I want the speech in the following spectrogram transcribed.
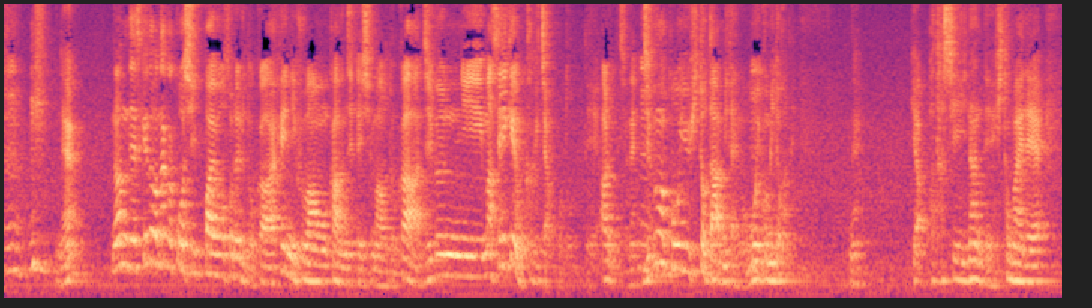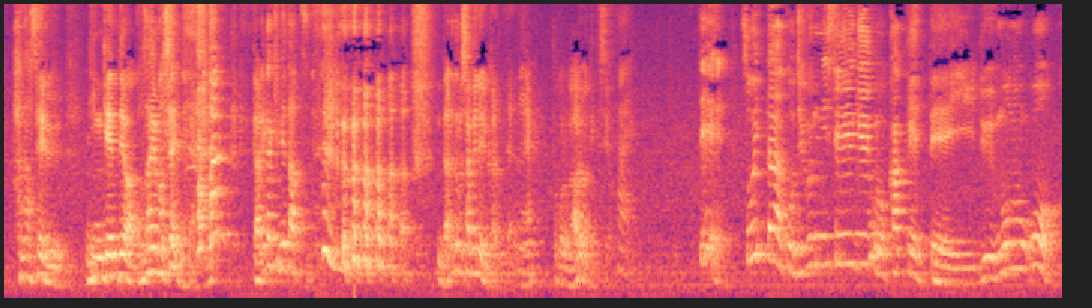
うん。うんね。なんですけどなんかこう失敗を恐れるとか変に不安を感じてしまうとか自分に、まあ、制限をかけちゃうこあるんですよね、うん。自分はこういう人だみたいな思い込みとかね,、ね。いや私なんて人前で話せる人間ではございませんみたいなね。誰が決めたっつって 誰でも喋れるからみたいなね、ところがあるわけですよ。はい。でそういったこう自分に制限をかけているものを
